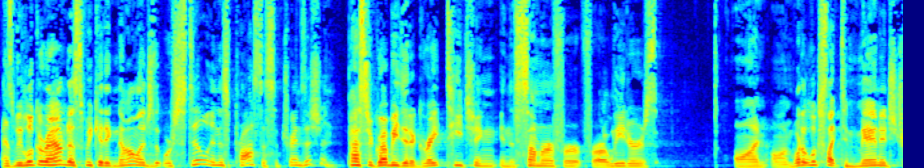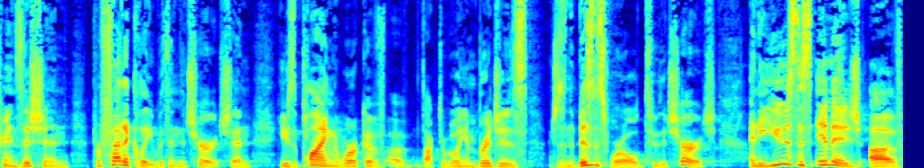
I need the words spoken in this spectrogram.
as we look around us, we can acknowledge that we're still in this process of transition. Pastor Grubby did a great teaching in the summer for, for our leaders on, on what it looks like to manage transition prophetically within the church. And he was applying the work of, of Dr. William Bridges, which is in the business world, to the church. And he used this image of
